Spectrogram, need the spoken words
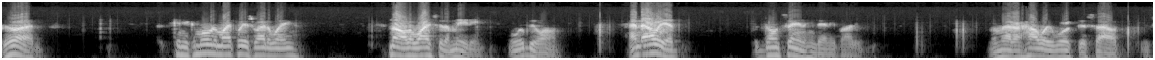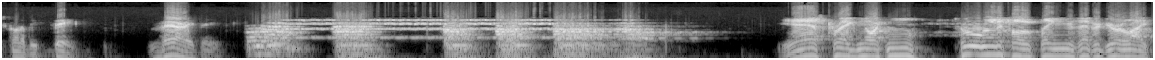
Good. Can you come over to my place right away? No, the wife's at a meeting. We'll be alone. And Elliot, don't say anything to anybody. No matter how we work this out, it's going to be big. Very big. Yes, Craig Norton. Two little things entered your life.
